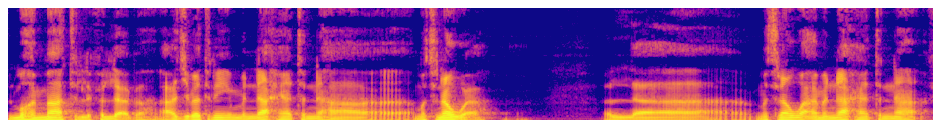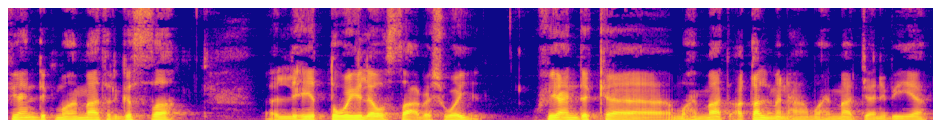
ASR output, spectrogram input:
المهمات اللي في اللعبة. أعجبتني من ناحية إنها متنوعة. متنوعة من ناحية إنها في عندك مهمات القصة اللي هي الطويلة والصعبة شوي. وفي عندك آه، مهمات أقل منها مهمات جانبية.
